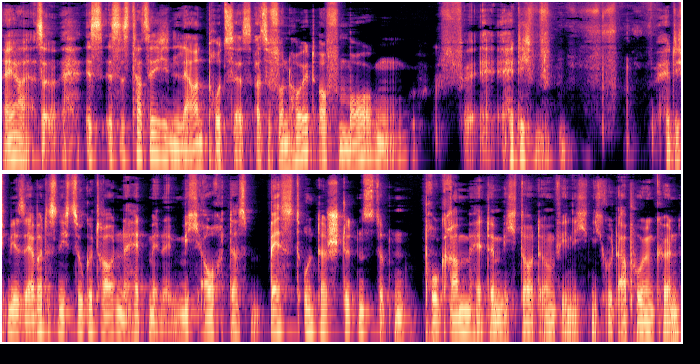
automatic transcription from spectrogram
naja, also es, es ist tatsächlich ein Lernprozess. Also von heute auf morgen hätte ich hätte ich mir selber das nicht zugetraut und da hätte mich auch das bestunterstützendste Programm hätte mich dort irgendwie nicht, nicht gut abholen können,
